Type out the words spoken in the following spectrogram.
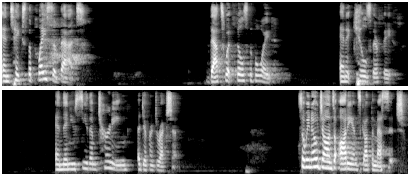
and takes the place of that, that's what fills the void. And it kills their faith. And then you see them turning a different direction. So we know John's audience got the message.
